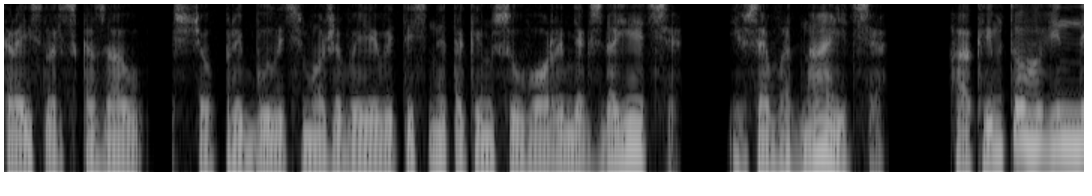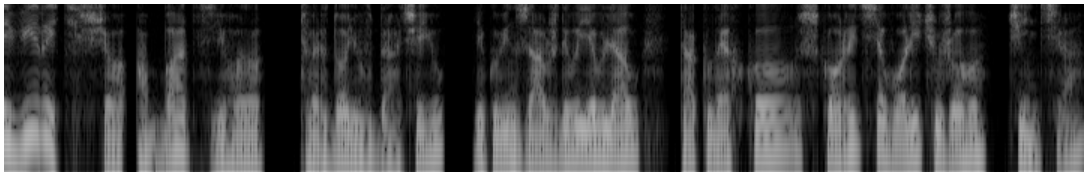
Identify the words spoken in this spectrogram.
Крейслер сказав, що прибулець може виявитись не таким суворим, як здається, і все владнається, а крім того, він не вірить, що абат з його твердою вдачею, яку він завжди виявляв, так легко скориться волі чужого ченця,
